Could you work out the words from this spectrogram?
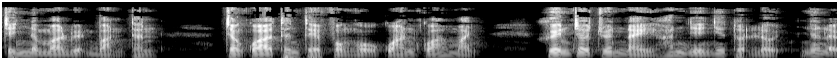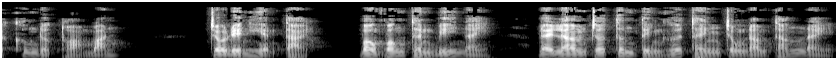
chính là ma luyện bản thân. Chẳng qua thân thể phòng hộ của hắn quá mạnh, khiến cho chuyến này hắn nhìn như thuận lợi nhưng lại không được thỏa mãn. Cho đến hiện tại, bong bóng thần bí này lại làm cho tâm tình hứa thành trong năm tháng này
